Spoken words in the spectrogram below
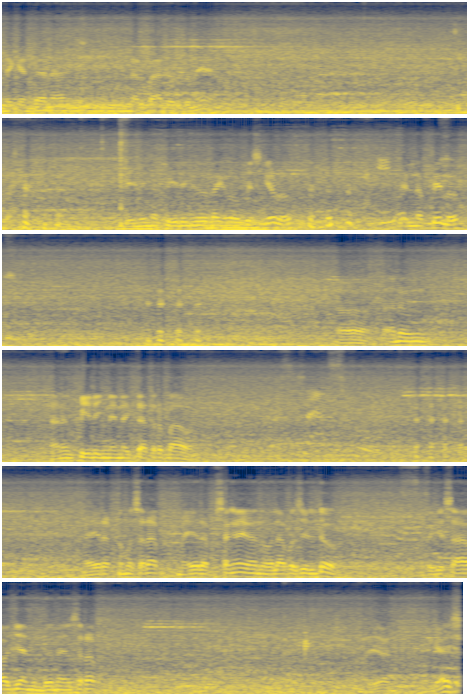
Ganda-ganda ng tarbado ko na yan. feeling na feeling na like office girl, oh. Feel na feel, oh. Ah, anong anong feeling na nagtatrabaho? Mahirap na masarap. Mahirap sa ngayon, wala pa sildo. Pag sahod yan, nandun na yung sarap. Ayan. Ayan, guys.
